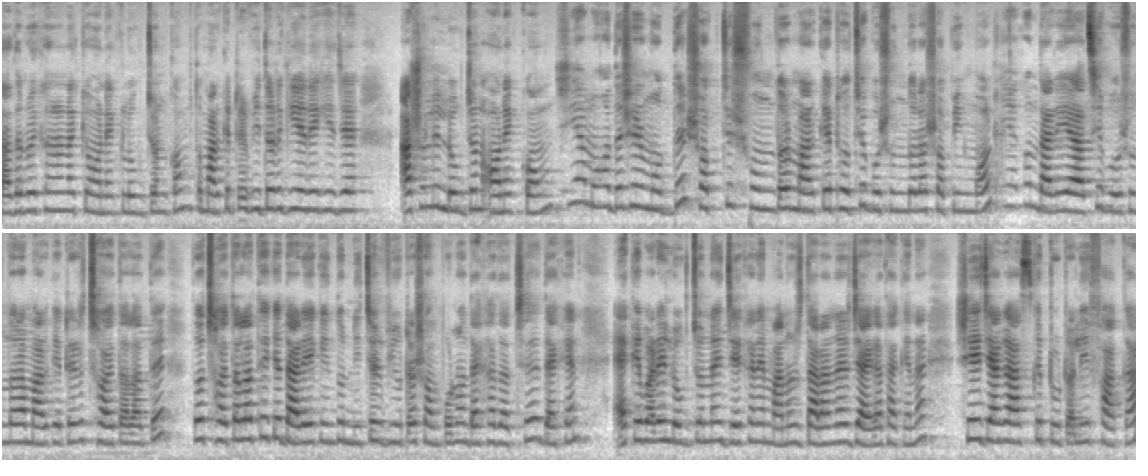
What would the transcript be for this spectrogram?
তাদের ওইখানে নাকি অনেক লোকজন কম। তো মার্কেটের ভিতরে গিয়ে দেখি যে আসলে লোকজন অনেক কম। এশিয়া মহাদেশের মধ্যে সবচেয়ে সুন্দর মার্কেট হচ্ছে বসুন্ধরা শপিং মল। এখন দাঁড়িয়ে আছি বসুন্ধরা মার্কেটের ছয়তলাতে। তো ছয়তলা থেকে দাঁড়িয়ে কিন্তু নিচের ভিউটা সম্পূর্ণ দেখা যাচ্ছে। দেখেন, একেবারে লোকজন যেখানে মানুষ দাঁড়ানোর জায়গা থাকে না। সেই জায়গা আজকে টোটালি ফাঁকা।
